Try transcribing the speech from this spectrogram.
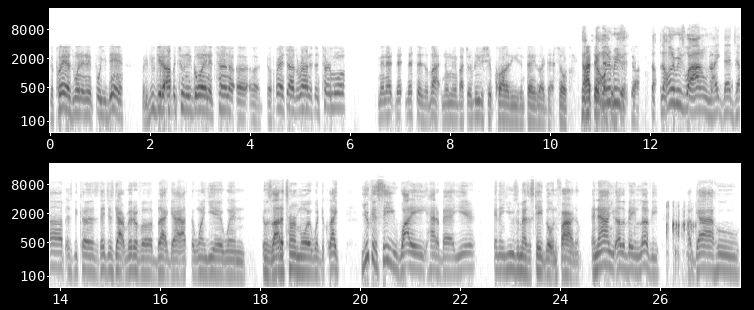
the players winning it for you then. But if you get an opportunity to go in and turn a, a, a franchise around that's in turmoil, man, that, that, that says a lot. You know what I mean about your leadership qualities and things like that. So The, I the only reason the, the only reason why I don't like that job is because they just got rid of a black guy after one year when it was a lot of turmoil with the like you can see why they had a bad year and then use him as a scapegoat and fired him. And now you elevating Lovie, a guy who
